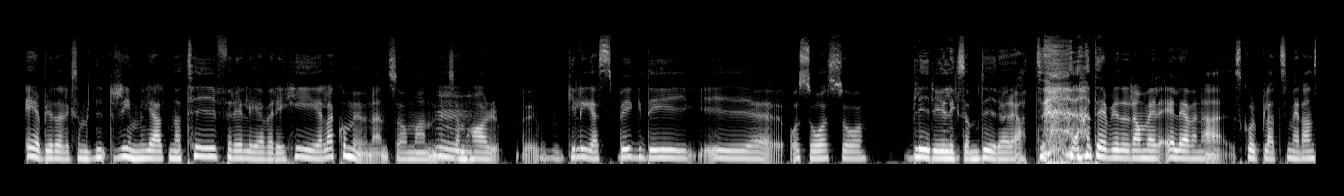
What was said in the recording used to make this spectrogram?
erbjuda liksom rimliga alternativ för elever i hela kommunen. Så om man liksom mm. har glesbygd i, i, och så, så blir det ju liksom dyrare att, att erbjuda de eleverna skolplats medan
